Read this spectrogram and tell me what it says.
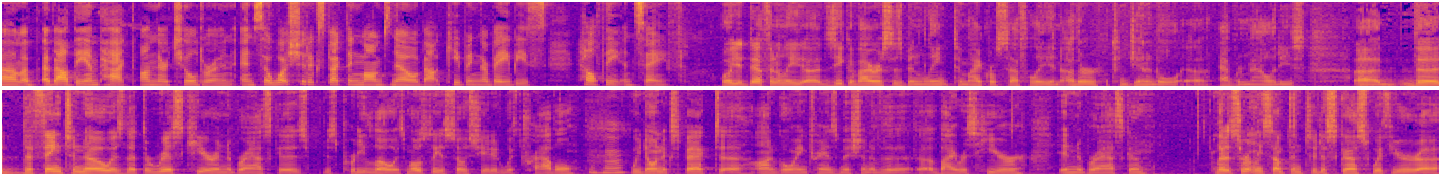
um, ab- about the impact on their children. And so, what should expecting moms know about keeping their babies healthy and safe? Well, you definitely, uh, Zika virus has been linked to microcephaly and other congenital uh, abnormalities. Uh, the, the thing to know is that the risk here in Nebraska is, is pretty low. It's mostly associated with travel. We don't expect uh, ongoing transmission of the uh, virus here in Nebraska, but it's certainly something to discuss with your, uh,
